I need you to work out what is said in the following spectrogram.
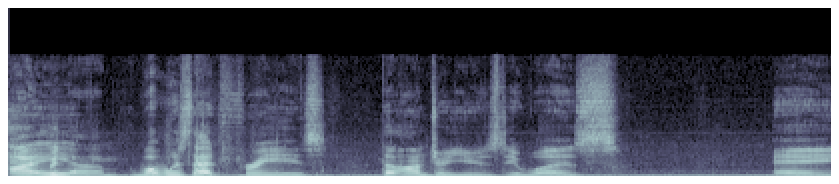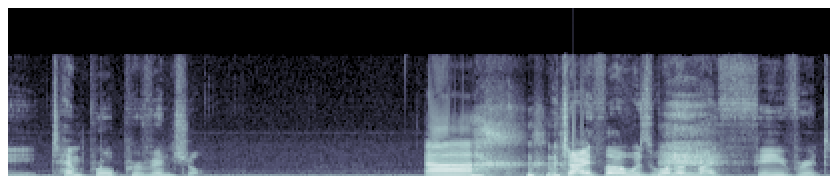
I But- um what was that phrase that Andre used? It was a temporal provincial, Uh, which I thought was one of my favorite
